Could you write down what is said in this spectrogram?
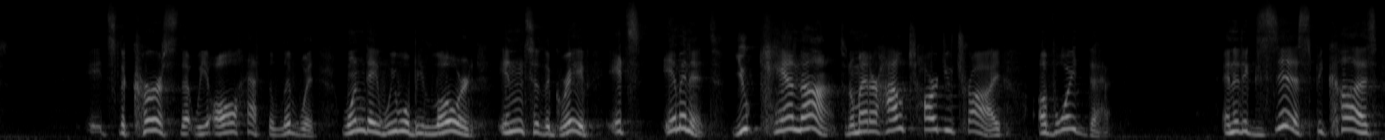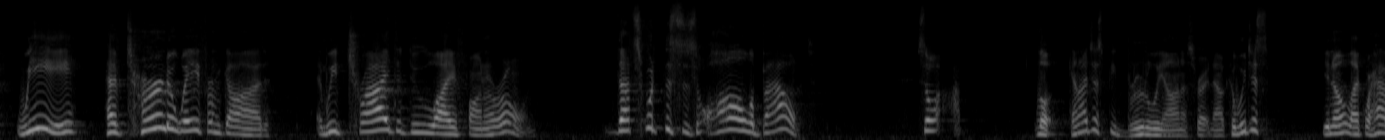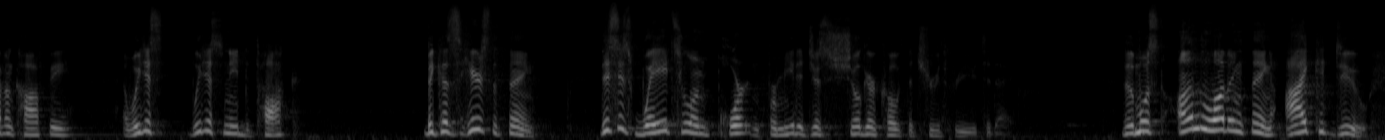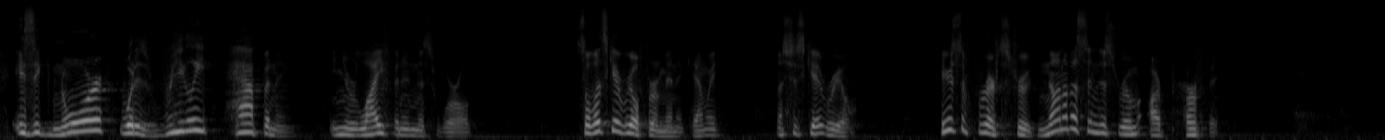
It's the curse that we all have to live with. One day we will be lowered into the grave. It's imminent. You cannot, no matter how hard you try, avoid that. And it exists because we have turned away from God and we've tried to do life on our own. That's what this is all about. So, look, can I just be brutally honest right now? Can we just you know, like we're having coffee and we just we just need to talk. Because here's the thing. This is way too important for me to just sugarcoat the truth for you today. The most unloving thing I could do is ignore what is really happening in your life and in this world. So let's get real for a minute, can we? Let's just get real. Here's the first truth none of us in this room are perfect.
